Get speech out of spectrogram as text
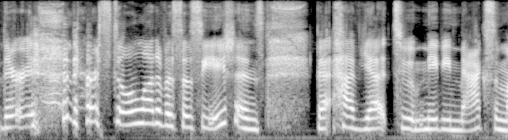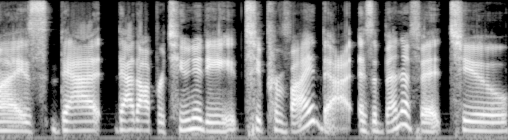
there, there are still a lot of associations that have yet to maybe maximize that, that opportunity to provide that as a benefit to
